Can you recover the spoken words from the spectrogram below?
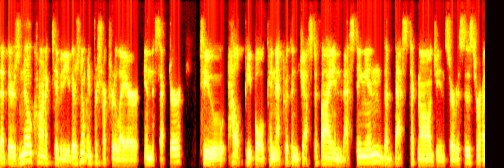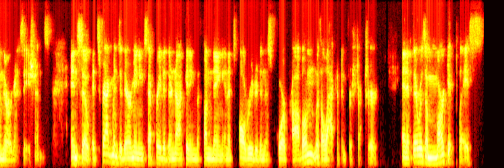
that there's no connectivity, there's no infrastructure layer in the sector to help people connect with and justify investing in the best technology and services to run their organizations. And so it's fragmented, they're remaining separated, they're not getting the funding, and it's all rooted in this core problem with a lack of infrastructure. And if there was a marketplace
